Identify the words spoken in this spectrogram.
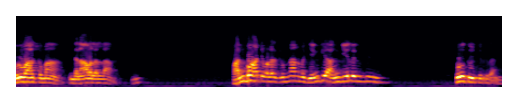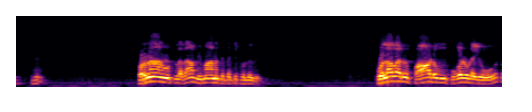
உருவாக்குமா? இந்த நாவல் எல்லாம் ம்? பண்பாட்டை வளர்க்கணும்னா நமக்கு எங்கே அங்கேயிலிருந்து தூத்து வச்சிருக்கிறாங்க. புறநானூட்டில் தான் விமானத்தை பற்றி சொல்லுது. புலவர் பாடும் புகழுடையோர்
